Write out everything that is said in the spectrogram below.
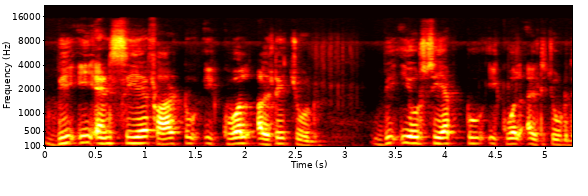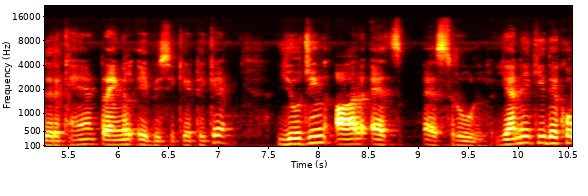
B E and C F are two equal altitude B E और C F two equal altitude दे रखे हैं ट्रायंगल ए बी सी के ठीक है? Using R H S rule यानी कि देखो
